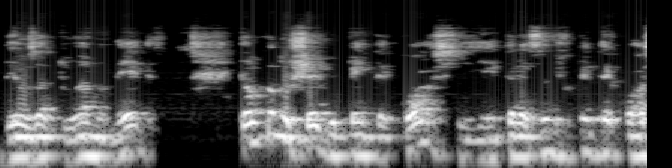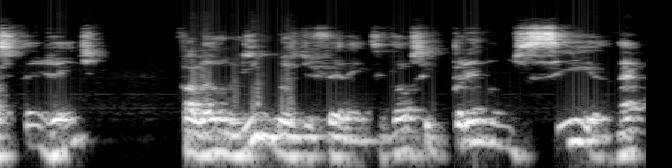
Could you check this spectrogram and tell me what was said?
Deus atuando neles. Então, quando chega o Pentecoste, e é interessante que o Pentecoste tem gente falando línguas diferentes. Então se prenuncia né,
